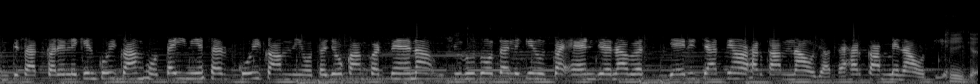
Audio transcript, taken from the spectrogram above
उनके साथ करें लेकिन कोई काम होता ही नहीं है सर। कोई काम नहीं होता। जो काम करते हैं ना शुरू तो होता है लेकिन उसका एंड जो है ना बस गहरी जाते हैं और हर काम ना हो जाता है हर काम में ना होती है। ठीक है।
